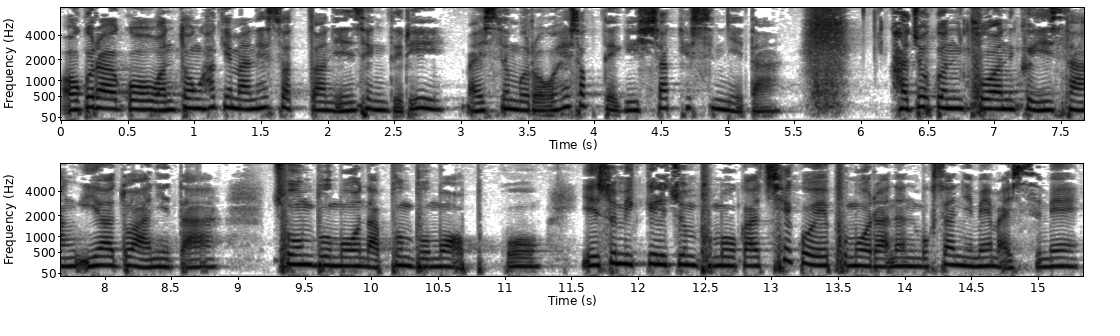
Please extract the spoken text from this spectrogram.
억울하고 원통하기만 했었던 인생들이 말씀으로 해석되기 시작했습니다. 가족은 구원 그 이상 이하도 아니다. 좋은 부모, 나쁜 부모 없고 예수 믿게 해준 부모가 최고의 부모라는 목사님의 말씀에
